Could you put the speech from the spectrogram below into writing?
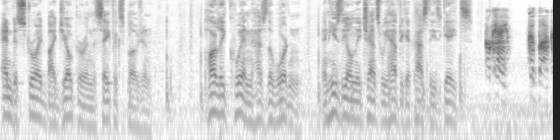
And destroyed by Joker in the safe explosion. Harley Quinn has the Warden, and he's the only chance we have to get past these gates. Okay, good luck.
